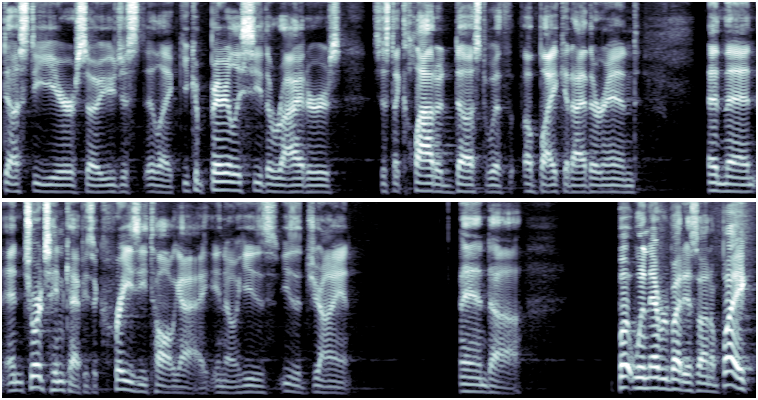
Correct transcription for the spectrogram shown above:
dusty year. So you just like you could barely see the riders. It's just a cloud of dust with a bike at either end. And then and George Hincap, he's a crazy tall guy. You know, he's he's a giant. And uh but when everybody's on a bike,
